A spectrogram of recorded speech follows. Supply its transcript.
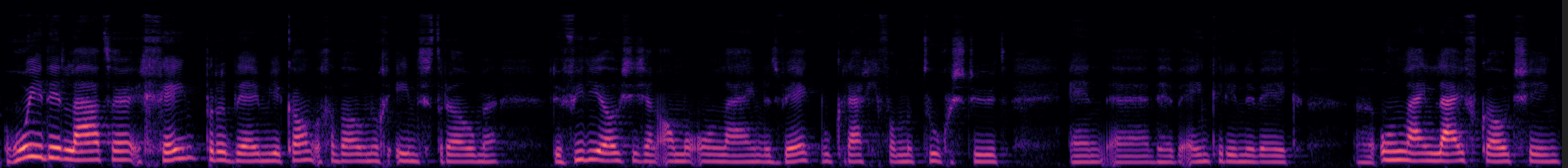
hoor je dit later? Geen probleem. Je kan gewoon nog instromen. De video's die zijn allemaal online. Het werkboek krijg je van me toegestuurd. En uh, we hebben één keer in de week uh, online live coaching.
